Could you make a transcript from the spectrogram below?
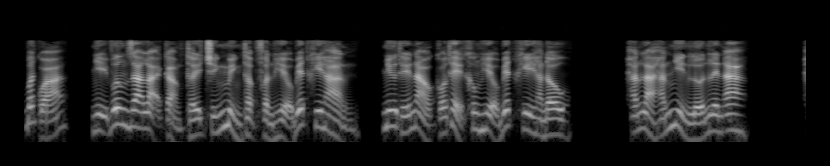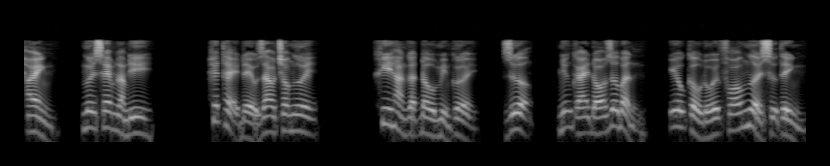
bất quá, nhị vương gia lại cảm thấy chính mình thập phần hiểu biết khi hàn, như thế nào có thể không hiểu biết khi hàn đâu. Hắn là hắn nhìn lớn lên A. Hành, ngươi xem làm đi. Hết thể đều giao cho ngươi. Khi hàn gật đầu mỉm cười, dượng, những cái đó dơ bẩn, yêu cầu đối phó người sự tình,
